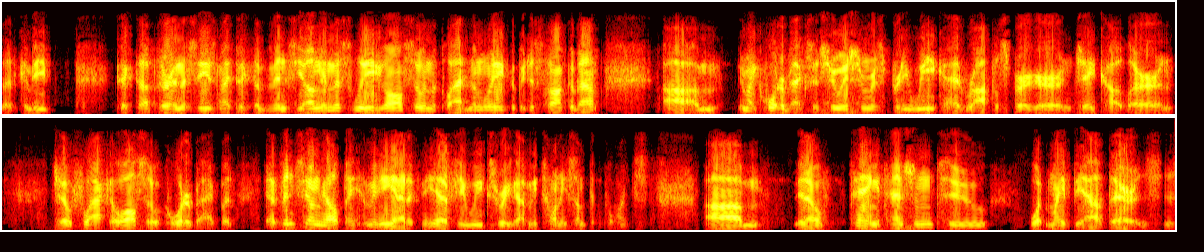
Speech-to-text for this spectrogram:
that can be picked up during the season. I picked up Vince Young in this league, also in the Platinum League that we just talked about. Um, my quarterback situation was pretty weak. I had Roethlisberger and Jay Cutler and Joe Flacco, also a quarterback. But yeah, Vince Young helped me. I mean, he had a, he had a few weeks where he got me twenty something points. Um, you know, paying attention to what might be out there is is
